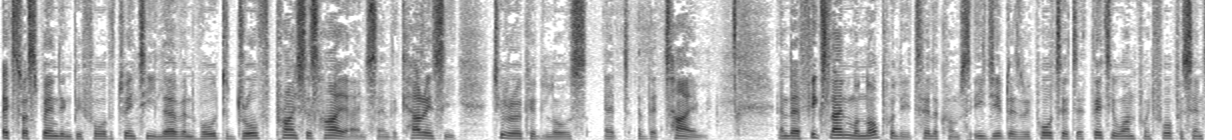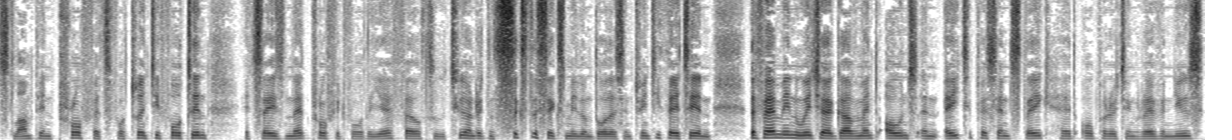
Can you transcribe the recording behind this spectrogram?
Extra spending before the 2011 vote drove prices higher and sent the currency to record lows at the time. And the fixed line monopoly Telecoms Egypt has reported a 31.4% slump in profits for 2014. It says net profit for the year fell to $266 million in 2013. The firm in which a government owns an 80% stake had operating revenues.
